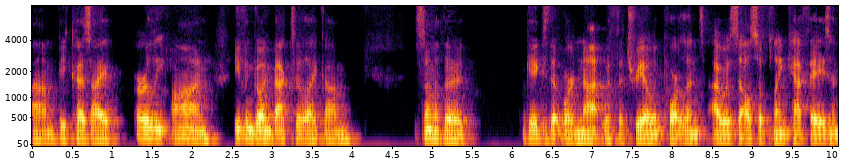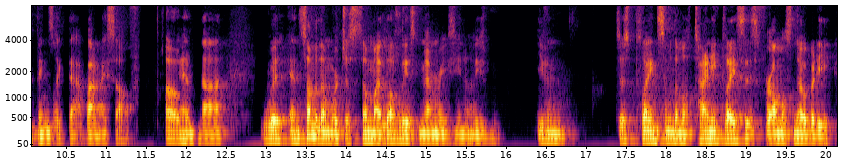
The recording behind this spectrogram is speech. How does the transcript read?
um, because I early on, even going back to like um, some of the gigs that were not with the trio in Portland, I was also playing cafes and things like that by myself. Oh, okay. and uh, with and some of them were just some of my loveliest memories. You know, these even just playing some of the most tiny places for almost nobody,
